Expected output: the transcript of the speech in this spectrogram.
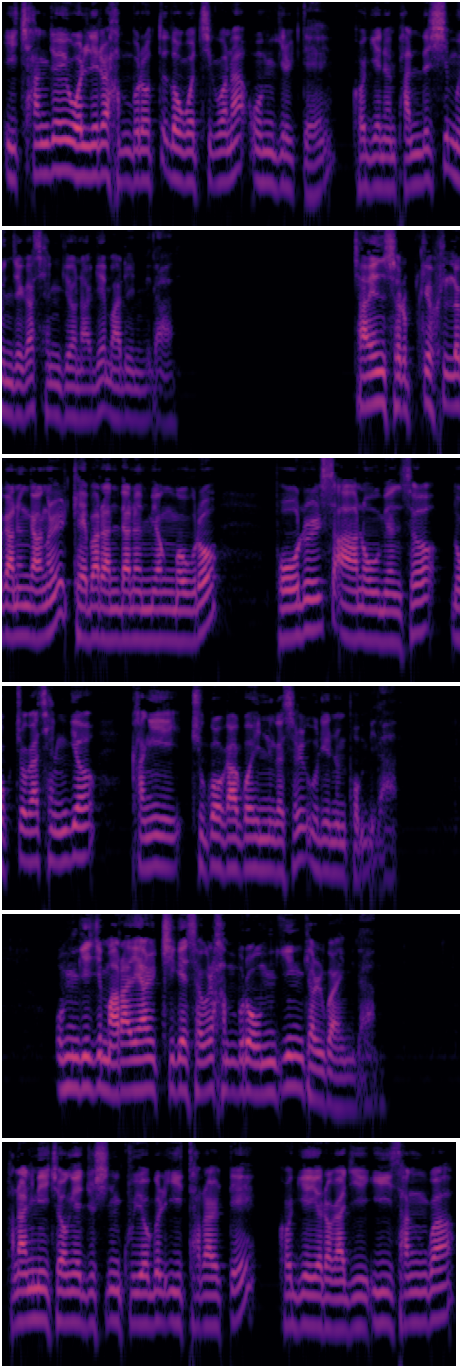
이 창조의 원리를 함부로 뜯어고치거나 옮길 때 거기에는 반드시 문제가 생겨나게 마련입니다. 자연스럽게 흘러가는 강을 개발한다는 명목으로 볼을 쌓아놓으면서 녹조가 생겨 강이 죽어가고 있는 것을 우리는 봅니다. 옮기지 말아야 할 지게석을 함부로 옮긴 결과입니다. 하나님이 정해주신 구역을 이탈할 때 거기에 여러 가지 이상과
